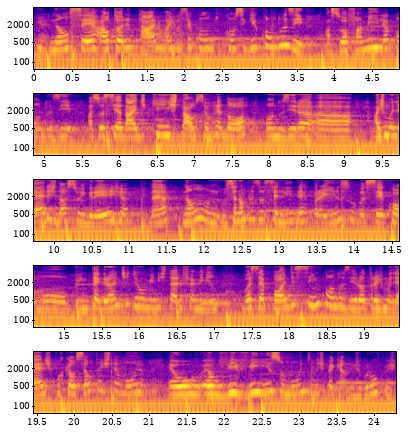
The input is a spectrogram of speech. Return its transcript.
Yeah. É. Não ser autoritário, mas você con conseguir conduzir a sua família, conduzir a sociedade que está ao seu redor, conduzir a, a, as mulheres da sua igreja. Né? Não, você não precisa ser líder para isso. Você, como integrante de um ministério feminino, você pode sim conduzir outras mulheres, porque o seu testemunho eu, eu vivi isso muito nos pequenos grupos,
